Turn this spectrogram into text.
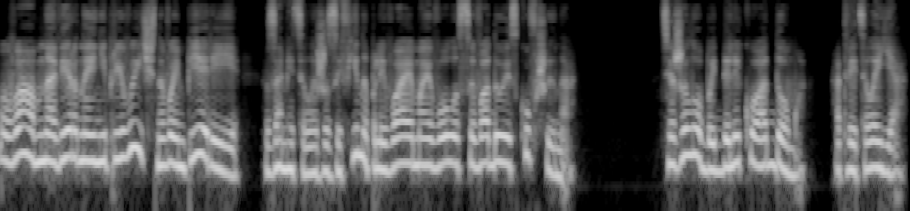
«Вам, наверное, непривычно в Империи», — заметила Жозефина, поливая мои волосы водой из кувшина. «Тяжело быть далеко от дома», — ответила я.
